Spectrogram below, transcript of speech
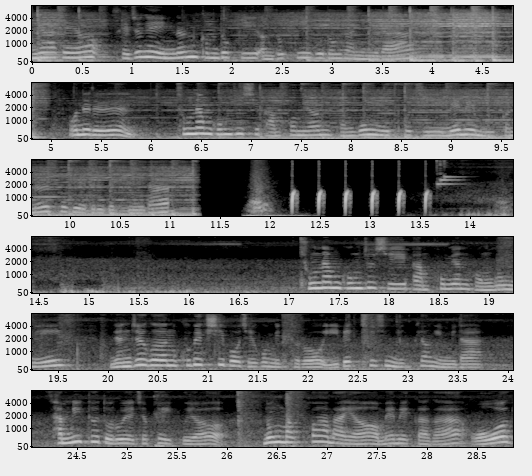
안녕하세요. 세종에 있는 금도끼 언도끼 부동산입니다. 오늘은 충남 공주시 반포면 봉곡리 토지 매매 물건을 소개해 드리겠습니다. 충남 공주시 반포면 봉곡리 면적은 915제곱미터로 276평입니다. 3리터 도로에 접해 있고요. 농막 포함하여 매매가가 5억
